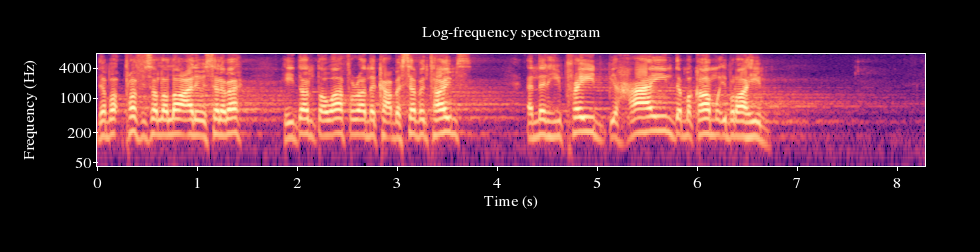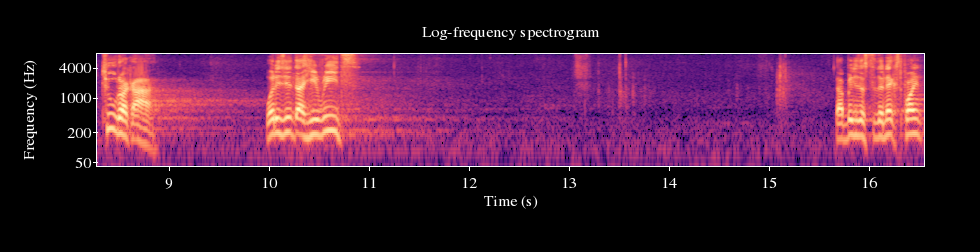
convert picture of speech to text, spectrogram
The Prophet صلى الله عليه وسلم he done tawaf around the Kaaba seven times and then he prayed behind the Maqam Ibrahim. Two rak'ah. What is it that he reads? That brings us to the next point,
